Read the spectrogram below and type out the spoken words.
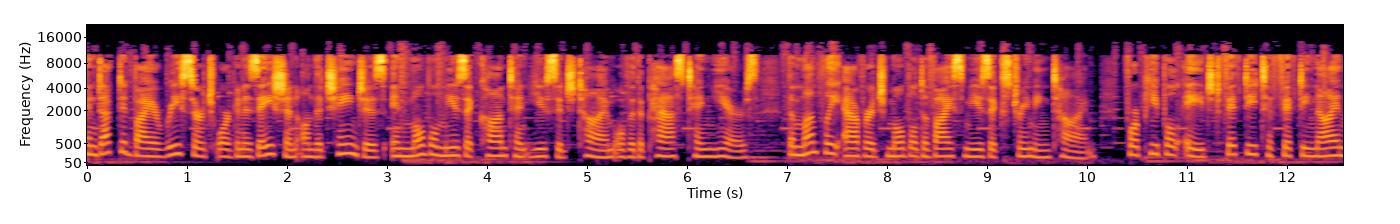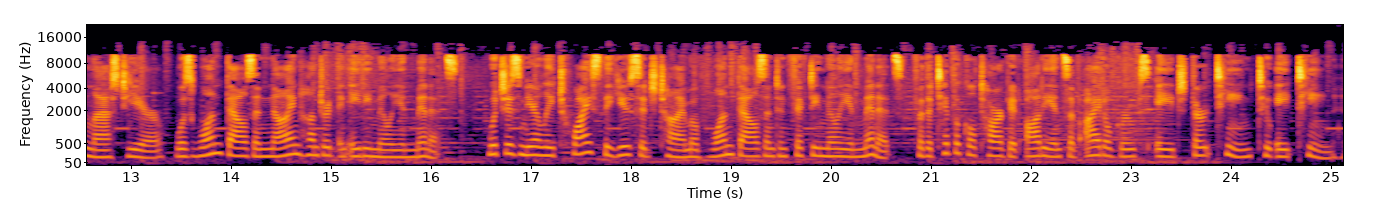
conducted by a research organization on the changes in mobile music content usage time over the past 10 years, the monthly average mobile device music streaming time for people aged 50 to 59 last year was 1,980 million minutes, which is nearly twice the usage time of 1,050 million minutes for the typical target audience of idol groups aged 13 to 18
